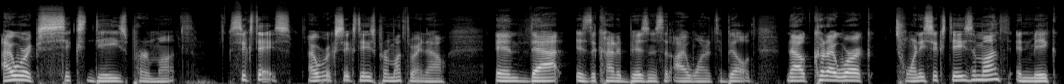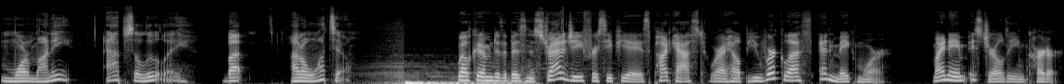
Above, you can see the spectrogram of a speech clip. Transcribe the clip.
I work six days per month. Six days. I work six days per month right now. And that is the kind of business that I wanted to build. Now, could I work 26 days a month and make more money? Absolutely. But I don't want to. Welcome to the Business Strategy for CPAs podcast, where I help you work less and make more. My name is Geraldine Carter.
